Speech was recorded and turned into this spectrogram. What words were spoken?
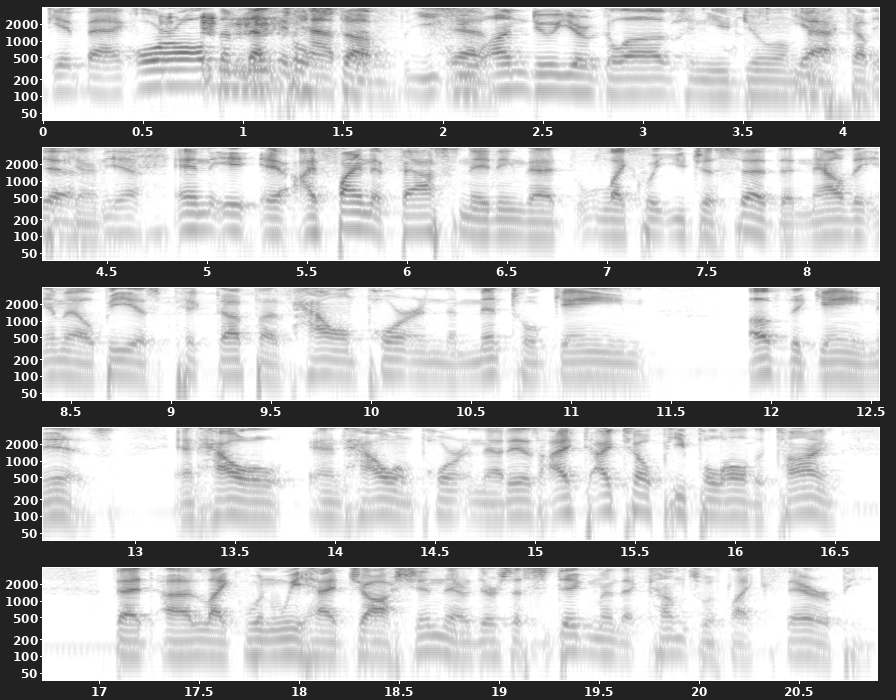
get back, or all the mental stuff. You, Yeah. you undo your gloves and you do them Yeah, back up yeah, again. yeah. And it, it- I find it fascinating that, like what you just said, that now the MLB has picked up of how important the mental game of the game is, and how and how important that is. I, I tell people all the time that, uh, like when we had Josh in there, there's a stigma that comes with like therapy.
